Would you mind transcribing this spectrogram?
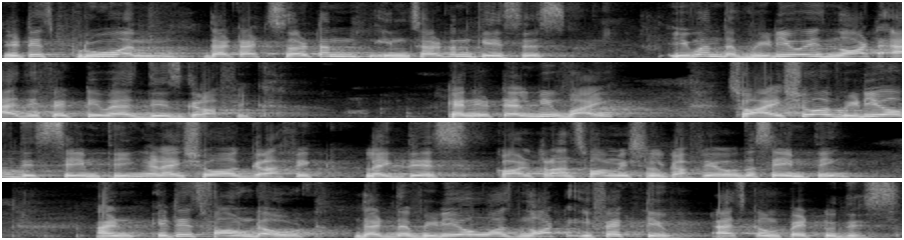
it is proven that at certain in certain cases even the video is not as effective as this graphic. Can you tell me why? So I show a video of this same thing and I show a graphic like this called transformational graphic of the same thing and it is found out that the video was not effective as compared to this.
